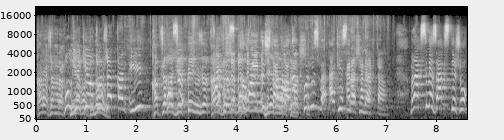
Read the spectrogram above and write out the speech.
қара шаңырақ бұл екеуі тұрып жатқан үй. Қапшаға жетпей уже қара шаңырақ- көрдіңіз ба әкесінің Қара атында? мына кісімен загсте жоқ.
